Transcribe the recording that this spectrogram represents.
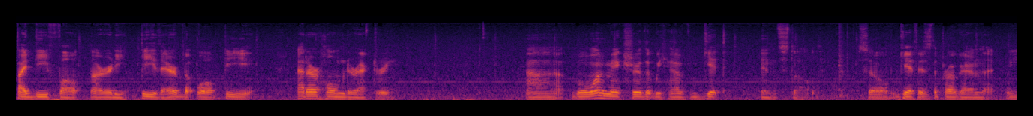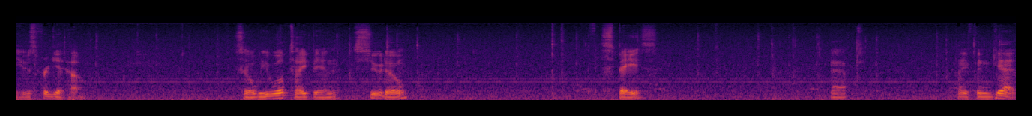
by default already be there, but will be at our home directory. Uh, we'll want to make sure that we have Git installed. So Git is the program that we use for GitHub. So we will type in sudo space apt hyphen get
